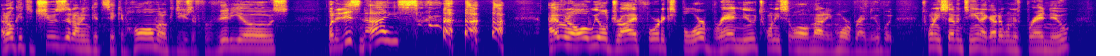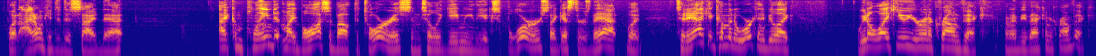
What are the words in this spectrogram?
I don't get to choose it. I don't even get to take it home. I don't get to use it for videos. But it is nice. I have an all-wheel drive Ford Explorer, brand new, 20 well, not anymore brand new, but 2017. I got it when it was brand new, but I don't get to decide that. I complained at my boss about the Taurus until he gave me the Explorer, so I guess there's that. But today I could come into work and be like, "We don't like you. You're in a Crown Vic," and I'd be back in a Crown Vic.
